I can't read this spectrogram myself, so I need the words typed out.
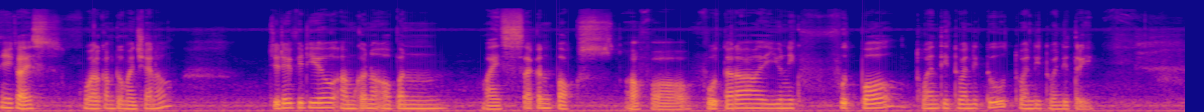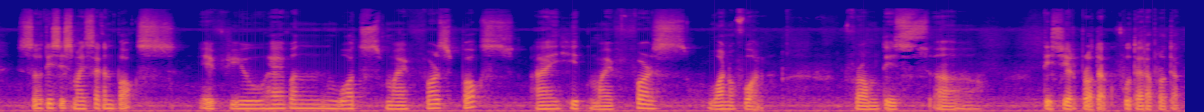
Hey guys, welcome to my channel. Today video I'm gonna open my second box of uh, Futera Unique Football 2022-2023. So this is my second box. If you haven't watched my first box, I hit my first one of one from this uh, this year product, Futera product.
